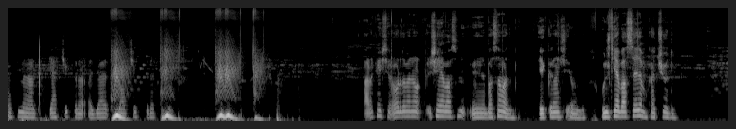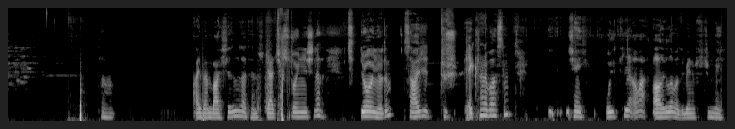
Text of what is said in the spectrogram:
Gelsin ben artık gerçek Dra ger gerçek Draco. Arkadaşlar orada ben o şeye basm e, basamadım. Ekran şey oldu. Ultiye bassaydım kaçıyordum. Tamam. Ay ben başladım zaten. Gerçek oynayışına da ciddi oynuyordum. Sadece tuş ekrana bastım. Şey ultiye ama algılamadı. Benim suçum değil.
